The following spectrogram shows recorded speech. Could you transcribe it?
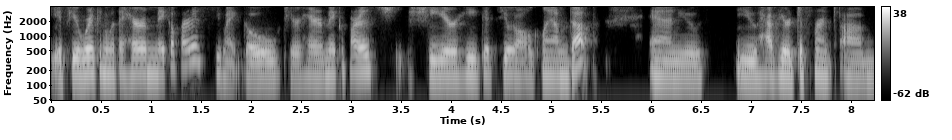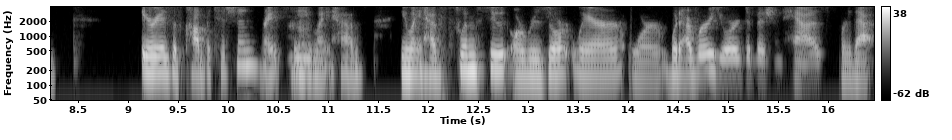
if you're working with a hair and makeup artist, you might go to your hair and makeup artist. She or he gets you all glammed up, and you you have your different um, areas of competition, right? So you Uh-huh. might have you might have swimsuit or resort wear or whatever your division has for that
